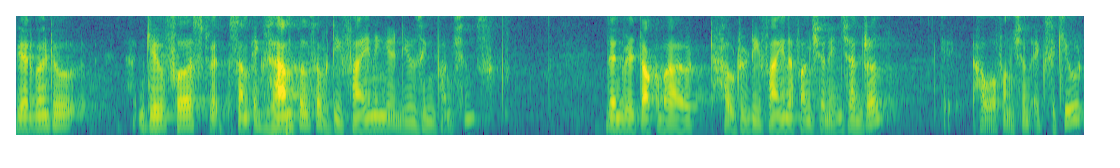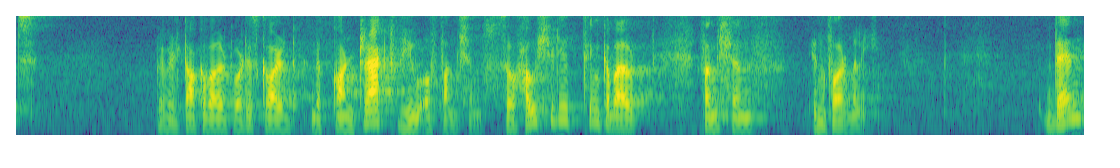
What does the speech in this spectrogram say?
We are going to give first some examples of defining and using functions. Then we will talk about how to define a function in general, okay, how a function executes. We will talk about what is called the contract view of functions. So, how should you think about functions informally? Then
